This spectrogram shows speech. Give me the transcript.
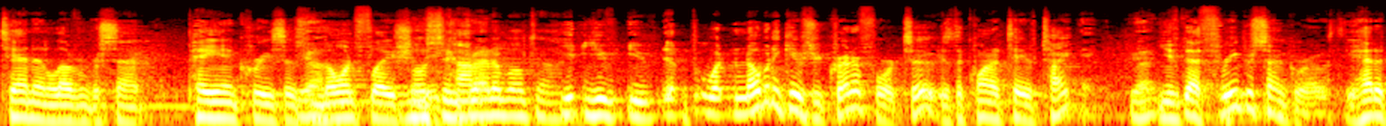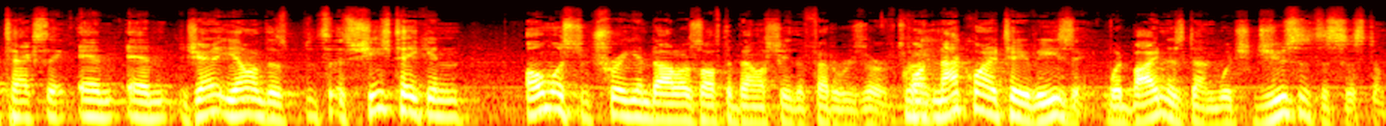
10 and 11 percent pay increases, Yeah. no inflation. Most economy- incredible time. You, you, you, what nobody gives you credit for too is the quantitative tightening. Right. You've got three percent growth. You had a tax thing, and and Janet Yellen does. She's taken almost a trillion dollars off the balance sheet of the Federal Reserve. Right. not quantitative easing. What Biden has done, which juices the system.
